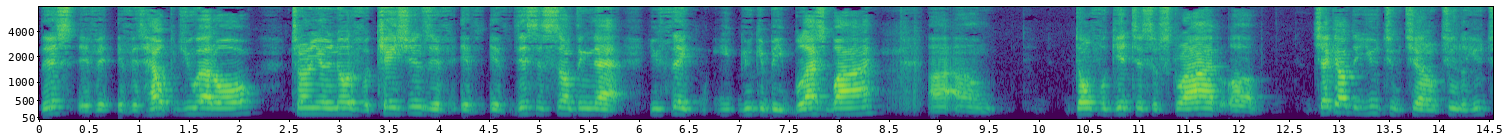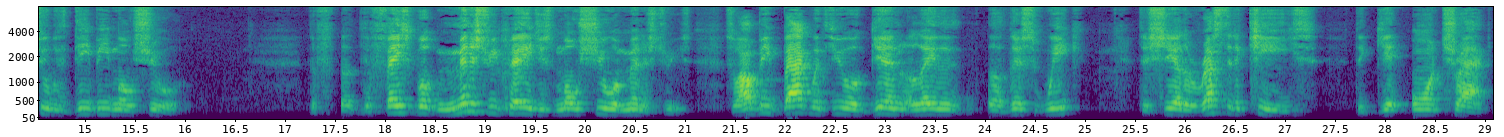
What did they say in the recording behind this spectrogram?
this. If it if it helped you at all, turn your notifications. If if if this is something that you think you, you can be blessed by, uh, um, don't forget to subscribe. Uh, check out the YouTube channel too. The YouTube is DB Moshua. The, uh, the Facebook ministry page is Moshua Ministries. So I'll be back with you again later uh, this week to share the rest of the keys to get on track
